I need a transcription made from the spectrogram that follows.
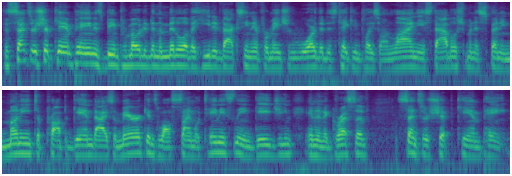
The censorship campaign is being promoted in the middle of a heated vaccine information war that is taking place online. The establishment is spending money to propagandize Americans while simultaneously engaging in an aggressive censorship campaign.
